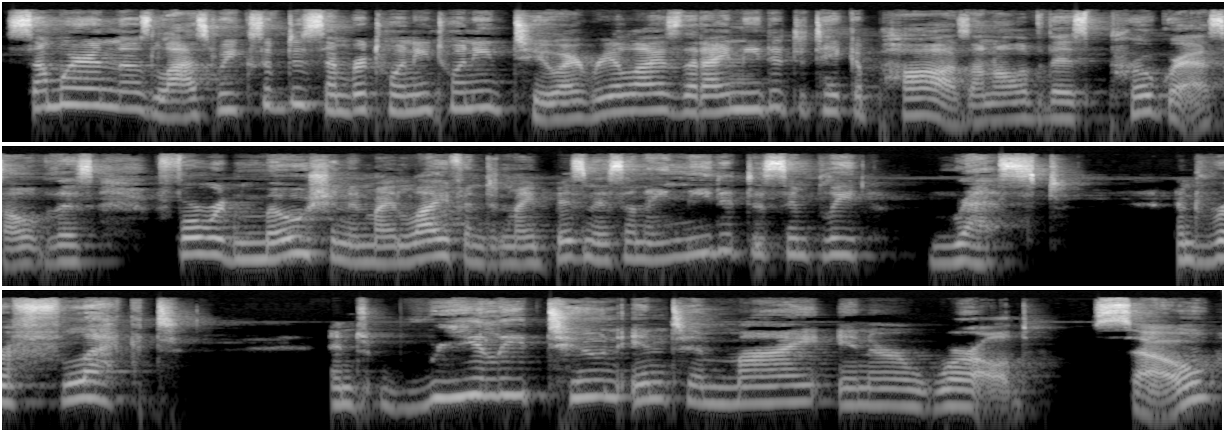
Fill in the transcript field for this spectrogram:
Somewhere in those last weeks of December 2022, I realized that I needed to take a pause on all of this progress, all of this forward motion in my life and in my business, and I needed to simply rest and reflect and really tune into my inner world. So,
